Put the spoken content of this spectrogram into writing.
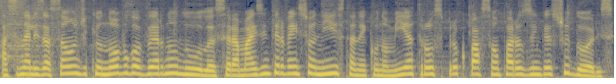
A sinalização de que o novo governo Lula será mais intervencionista na economia trouxe preocupação para os investidores.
